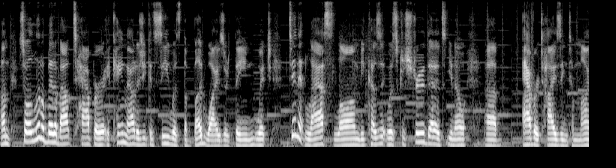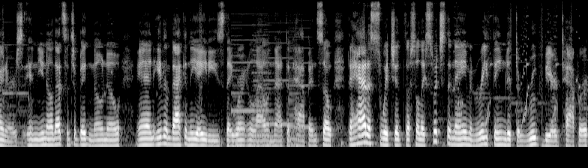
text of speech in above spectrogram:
Um, so a little bit about Tapper. It came out, as you can see, was the Budweiser theme, which didn't last long because it was construed that it's, you know, uh, advertising to minors and you know that's such a big no-no and even back in the 80s they weren't allowing that to happen so they had to switch it so they switched the name and rethemed it to root beer tapper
